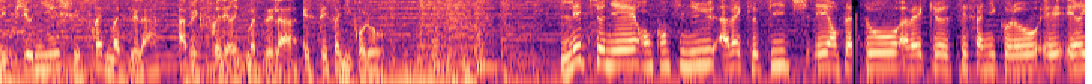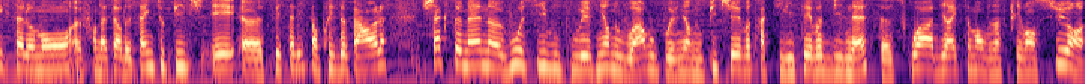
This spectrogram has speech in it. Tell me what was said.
Les pionniers chez Fred Mazzella, avec Frédéric Mazzella et Stéphanie Colo. Les pionniers, on continue avec le pitch et en plateau avec euh, Stéphanie Colo et Eric Salomon, euh, fondateur de Time to Pitch et euh, spécialiste en prise de parole. Chaque semaine, vous aussi, vous pouvez venir nous voir, vous pouvez venir nous pitcher votre activité, votre business, soit directement vous inscrivant sur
